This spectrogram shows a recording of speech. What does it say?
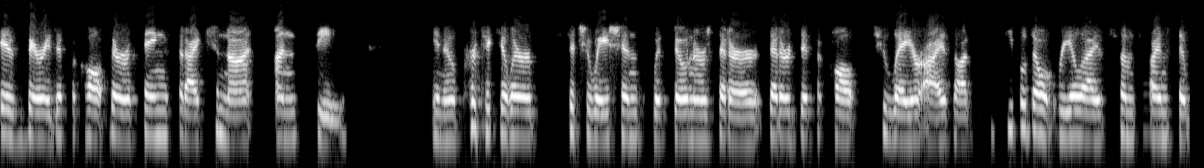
is very difficult. There are things that I cannot unsee. You know, particular situations with donors that are that are difficult to lay your eyes on. People don't realize sometimes that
